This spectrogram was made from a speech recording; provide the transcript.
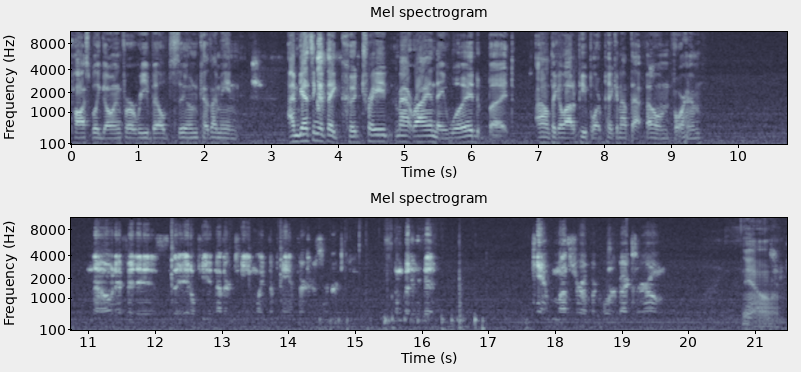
possibly going for a rebuild soon? Because I mean, I'm guessing if they could trade Matt Ryan, they would, but I don't think a lot of people are picking up that phone for him. No, and if it is, it'll be another team like the Panthers or somebody that can't muster up a quarterback of their own. Yeah.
